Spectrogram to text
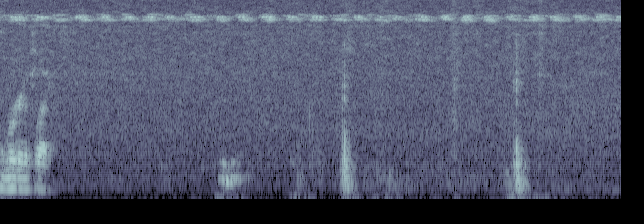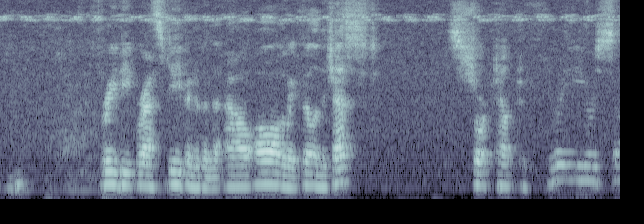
And we're going to play. Three deep breaths deep into the now, all the way fill in the chest. Short count to three or so.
